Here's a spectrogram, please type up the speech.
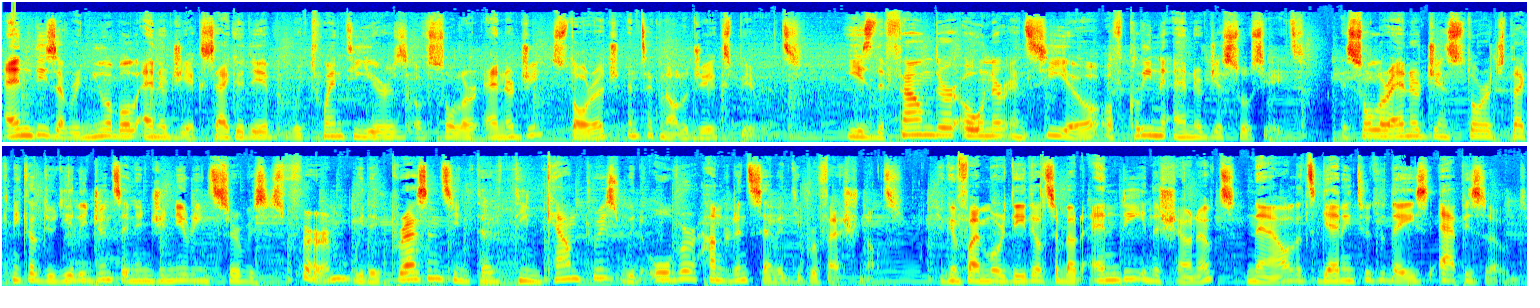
Andy's a renewable energy executive with 20 years of solar energy, storage, and technology experience. He is the founder, owner, and CEO of Clean Energy Associates, a solar energy and storage technical due diligence and engineering services firm with a presence in 13 countries with over 170 professionals. You can find more details about Andy in the show notes. Now, let's get into today's episode.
